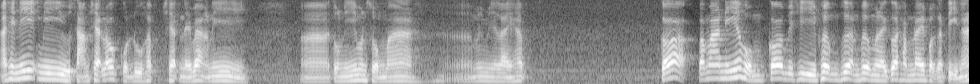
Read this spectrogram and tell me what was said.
อันทีนี้มีอยู่ 3 แชทแล้วก็กดดูครับแชทไหนบ้างนี่ตรงนี้มันส่งมาไม่มีอะไรครับ ก็ประมาณนี้ครับผมก็วิธีเพิ่มเพื่อนเพิ่มอะไรก็ทำได้ปกตินะ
